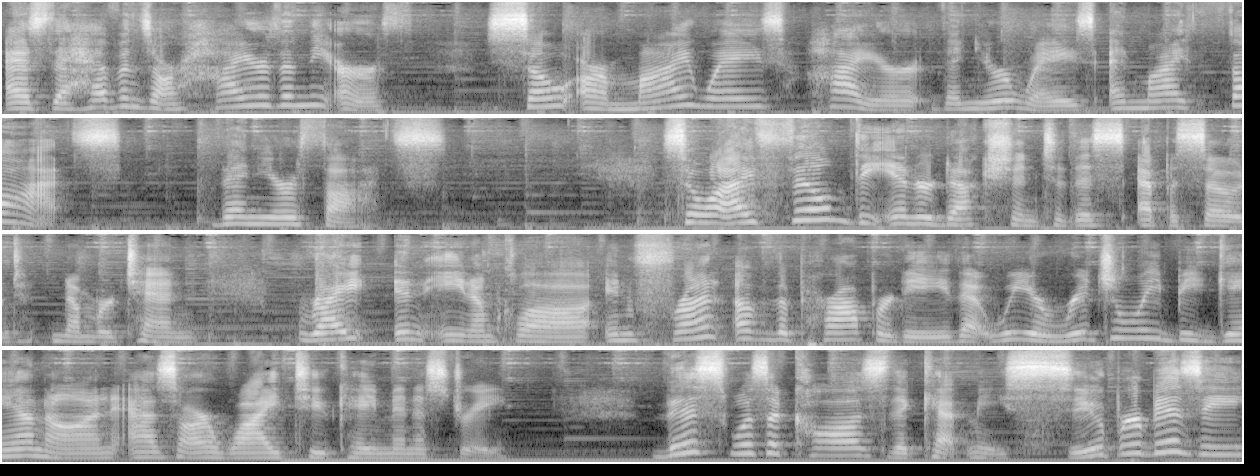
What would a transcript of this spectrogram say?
As the heavens are higher than the earth, so are my ways higher than your ways, and my thoughts than your thoughts. So I filmed the introduction to this episode, number 10, right in Enumclaw in front of the property that we originally began on as our Y2K ministry. This was a cause that kept me super busy,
